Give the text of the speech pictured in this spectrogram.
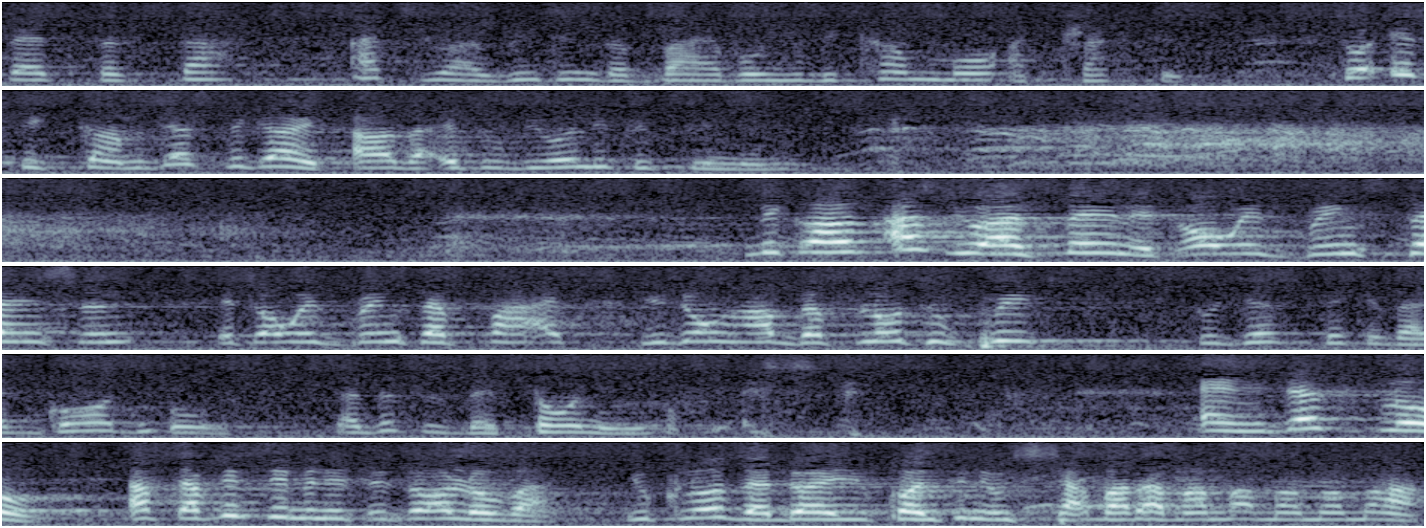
said, Sister, as you are reading the Bible, you become more attractive. So if he comes, just figure it out that it will be only 15 minutes. because as you are saying, it always brings tension. It always brings a fight. You don't have the flow to preach. So just take it that God knows that this is the thorn in your flesh. and just flow. After 15 minutes, it's all over. You close the door, you continue. Mama, mama, mama.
